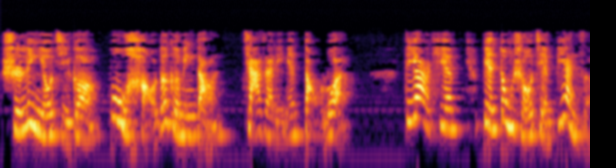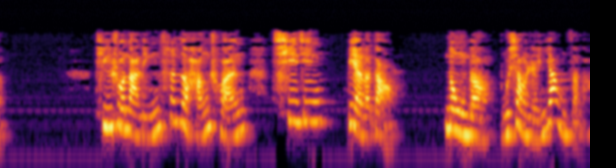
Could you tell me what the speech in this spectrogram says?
是另有几个不好的革命党夹在里面捣乱，第二天便动手剪辫子。听说那邻村的航船七斤变了道，弄得不像人样子了。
